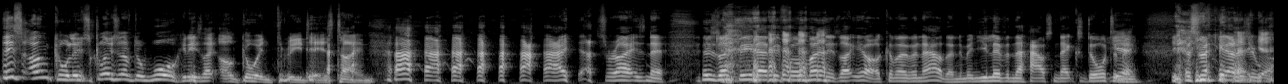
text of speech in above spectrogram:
This uncle lives close enough to walk, and he's like, "I'll go in three days' time." That's right, isn't it? It's like be there before Monday. It's like, yeah, I'll come over now then. I mean, you live in the house next door to Yeah. me. Yeah, Yeah.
